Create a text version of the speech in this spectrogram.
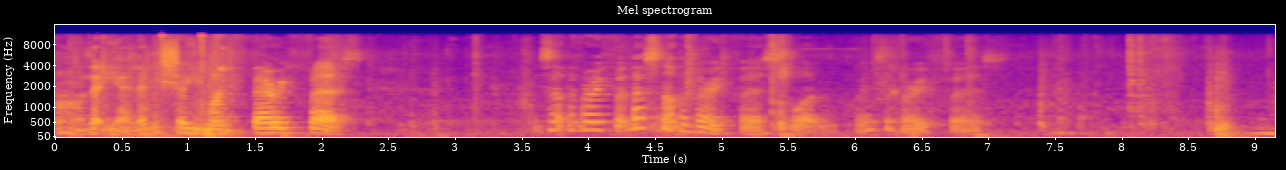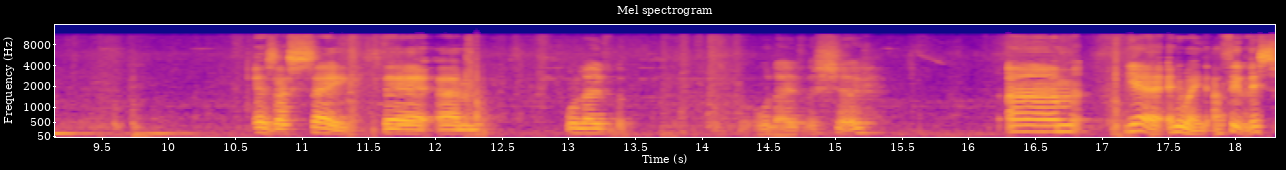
oh, let, yeah, let me show you my very first. Is that the very first? That's not the very first one. Where's the very first? As I say, they're um, all over the all over the show. Um, yeah. Anyway, I think this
